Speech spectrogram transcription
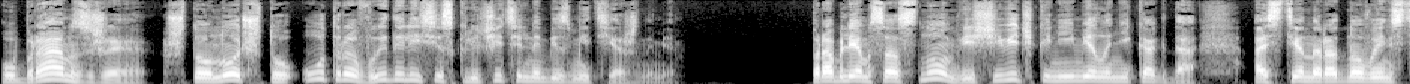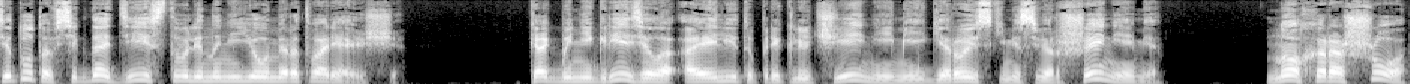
У Брамс же, что ночь, что утро выдались исключительно безмятежными. Проблем со сном вещевичка не имела никогда, а стены родного института всегда действовали на нее умиротворяюще. Как бы ни грезила Аэлита приключениями и геройскими свершениями, но хорошо,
